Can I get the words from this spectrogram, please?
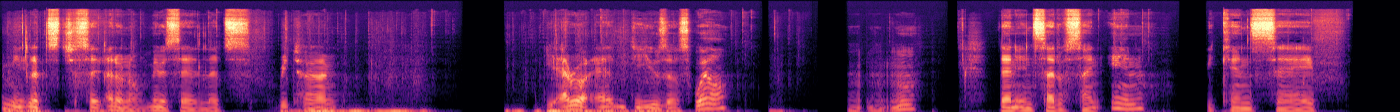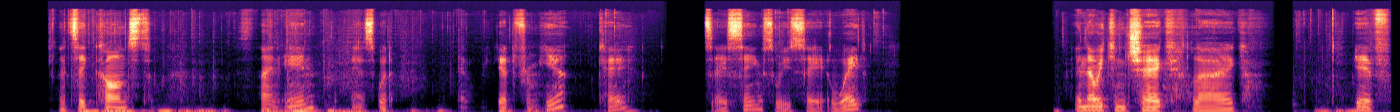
I mean, let's just say, I don't know, maybe say let's return the error and the user as well. Mm -mm. Then inside of sign in, we can say, let's say const sign in is what we get from here. Okay, it's async, so we say await. And now we can check like if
